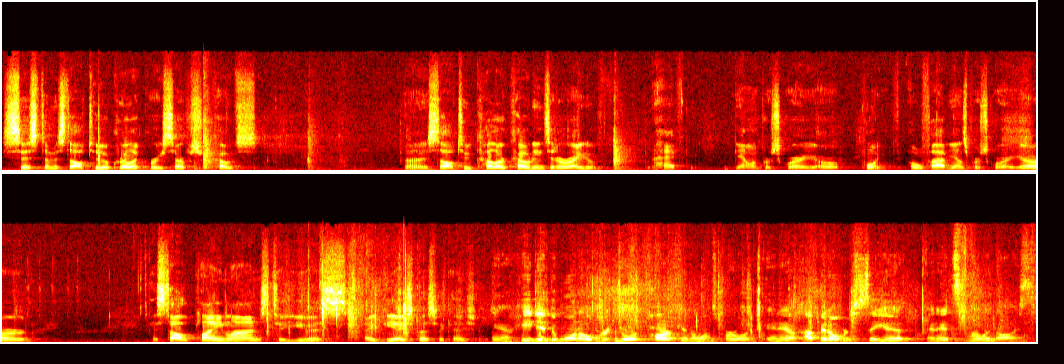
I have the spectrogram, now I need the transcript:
system, install two acrylic resurfacer coats, uh, install two color coatings at a rate of half gallon per square, or 0.05 gallons per square yard, install the plane lines to US APA specifications. Yeah, he did the one over at York Park in Owensboro, and yeah, I've been over to see it, and it's really nice.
